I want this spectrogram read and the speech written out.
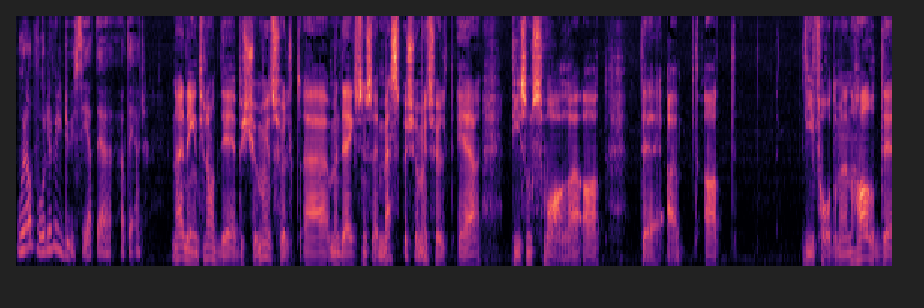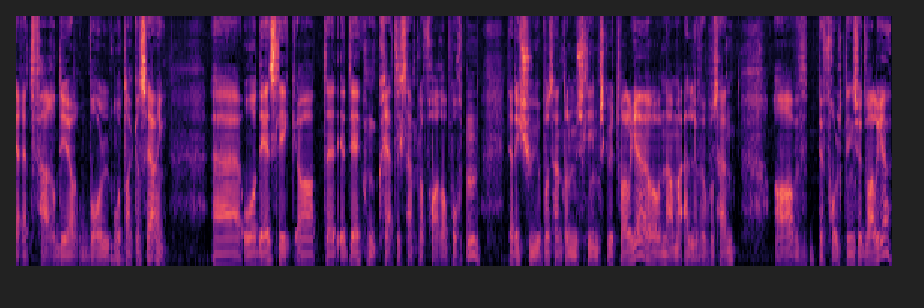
hvor alvorlig vil du si at det, at det er? Nei, Det er ingen tvil om at det er bekymringsfullt. Men det jeg syns er mest bekymringsfullt, er de som svarer at at de fordommene en har, det rettferdiggjør vold og trakassering. Uh, og Det er slik at det er konkrete eksempler fra rapporten. Det er 20 av det muslimske utvalget og nærmere 11% av befolkningsutvalget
